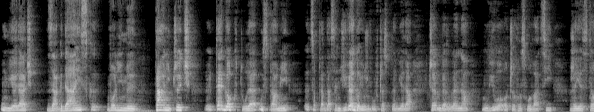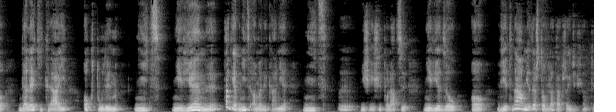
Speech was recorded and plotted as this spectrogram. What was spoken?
umierać za Gdańsk, wolimy tańczyć. Y, tego, które ustami, y, co prawda sędziwego już wówczas premiera Chamberlaina, mówiło o Czechosłowacji, że jest to daleki kraj, o którym nic nie wiemy, tak jak nic Amerykanie, nic dzisiejsi Polacy nie wiedzą o Wietnamie. Zresztą w latach 60.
